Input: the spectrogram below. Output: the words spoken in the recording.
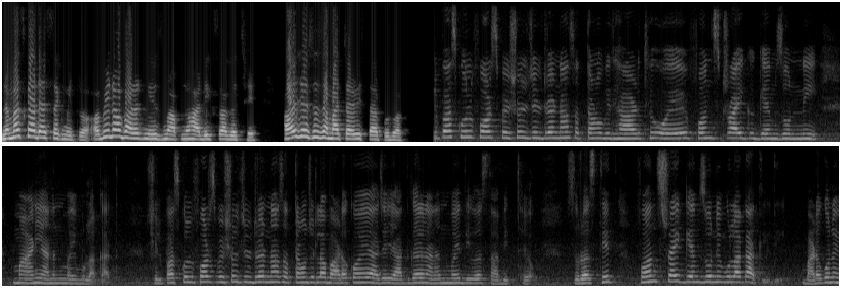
નમસ્કાર દર્શક મિત્રો, અભિનવ ભારત ન્યૂઝમાં આપનું હાર્દિક સ્વાગત છે. હવે જોઈશું સમાચાર વિસ્તારપૂર્વક. શિલ્પા સ્કૂલ ફોર સ્પેશિયલ ચિલ્ડ્રનના સત્તાણું વિદ્યાર્થીઓએ ફન સ્ટ્રાઇક ગેમ ઝોનની માણી આનંદમય મુલાકાત. શિલ્પા સ્કૂલ ફોર સ્પેશિયલ ચિલ્ડ્રનના સત્તાણું જેટલા બાળકોએ આજે યાદગાર અને આનંદમય દિવસ સાબિત થયો. સુરત સ્થિત ફન સ્ટ્રાઇક ગેમ ઝોનની મુલાકાત લીધી. બાળકોને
